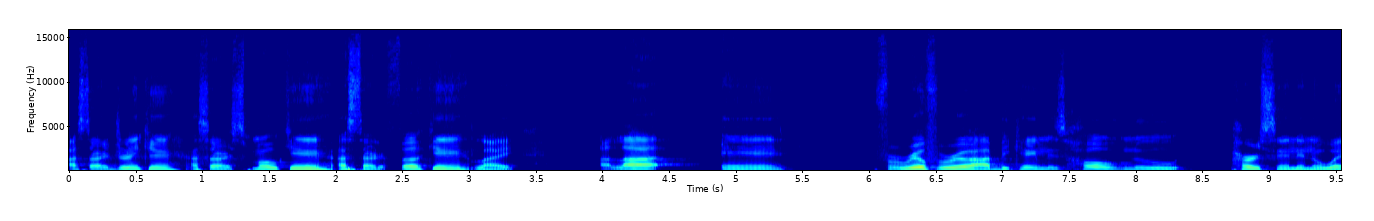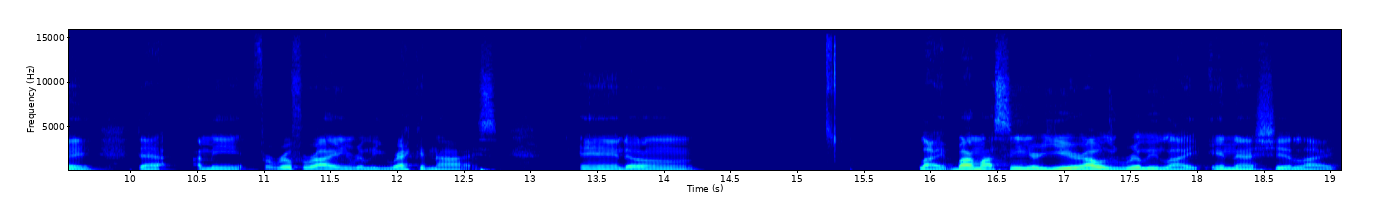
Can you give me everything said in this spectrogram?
I started drinking, I started smoking, I started fucking like a lot, and for real, for real, I became this whole new person in a way that I mean, for real, for real, I didn't really recognize. And um, like by my senior year, I was really like in that shit, like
